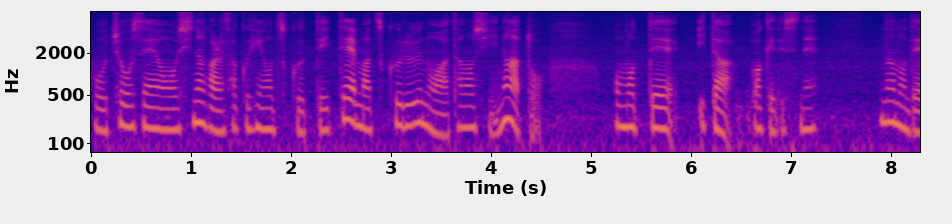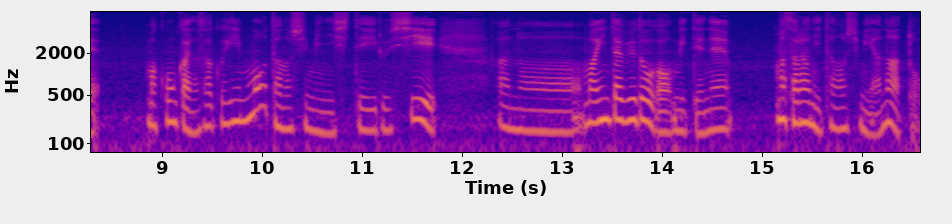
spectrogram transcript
こう挑戦をしながら作品を作っていて、まあ、作るのは楽しいなと思っていたわけですね。なので、まあ、今回の作品も楽しみにしているしあの、まあ、インタビュー動画を見てね、まあ、さらに楽しみやなと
